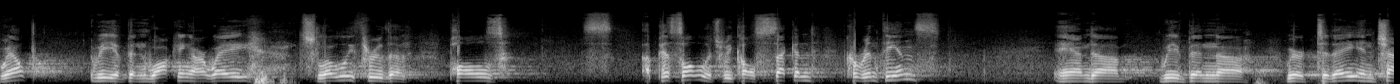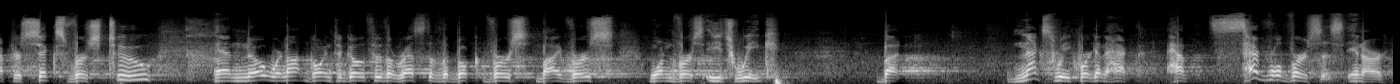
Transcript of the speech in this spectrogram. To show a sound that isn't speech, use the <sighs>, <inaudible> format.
Well, we have been walking our way slowly through the Paul's epistle, which we call Second Corinthians, and uh, we've been uh, we're today in chapter six, verse two, and no, we're not going to go through the rest of the book verse by verse, one verse each week, but next week we're going to have, have several verses in our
